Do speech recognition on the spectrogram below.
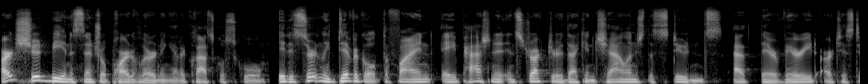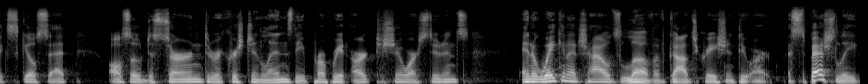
art should be an essential part of learning at a classical school. It is certainly difficult to find a passionate instructor that can challenge the students at their varied artistic skill set, also discern through a Christian lens the appropriate art to show our students, and awaken a child's love of God's creation through art, especially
